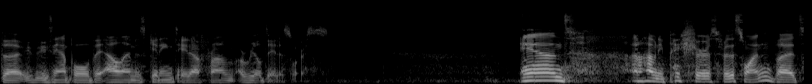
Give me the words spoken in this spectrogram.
the, example, the LM is getting data from a real data source. And I don't have any pictures for this one, but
